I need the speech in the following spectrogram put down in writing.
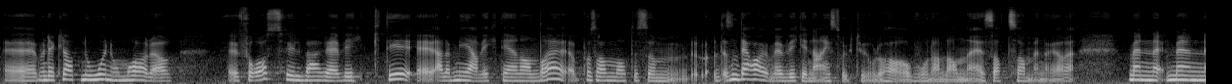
Men det er klart noen områder for oss vil være viktig, eller mer viktig enn andre. på samme måte som, Det har jo med hvilken næringsstruktur du har og hvordan landet er satt sammen å gjøre. Men, men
